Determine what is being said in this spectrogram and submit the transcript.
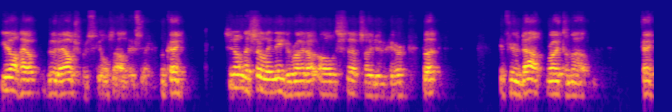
you all have good algebra skills, obviously, okay? So you don't necessarily need to write out all the steps I do here, but if you're in doubt, write them out, okay?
